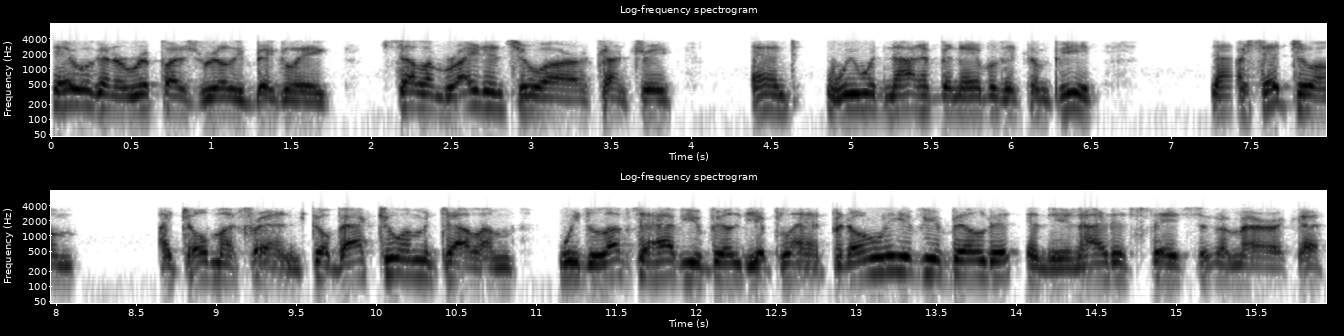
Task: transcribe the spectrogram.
They were going to rip us really big league, sell them right into our country, and we would not have been able to compete. Now, I said to him, I told my friend, go back to him and tell him we'd love to have you build your plant, but only if you build it in the United States of America.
